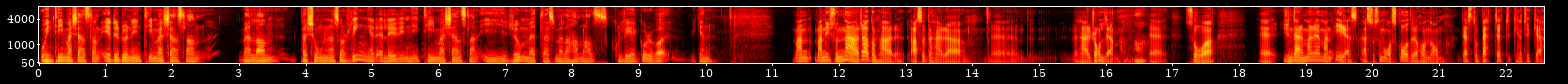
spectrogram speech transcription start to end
Och intima känslan, är det då den intima känslan mellan personerna som ringer eller den intima känslan i rummet, alltså mellan han och hans kollegor? Vad, vilken... Man, man är så nära de här, alltså den här, eh, den här rollen. Ja. Eh, så eh, ju närmare man är, alltså som åskådare honom, desto bättre kan jag tycka.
